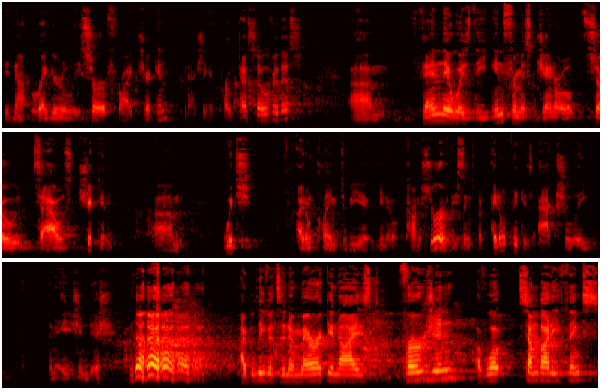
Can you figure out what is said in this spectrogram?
did not regularly serve fried chicken and actually had protests over this. Um, then there was the infamous General so Tso's chicken, um, which I don't claim to be a you know connoisseur of these things, but I don't think is actually an Asian dish. I believe it's an Americanized version of what somebody thinks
